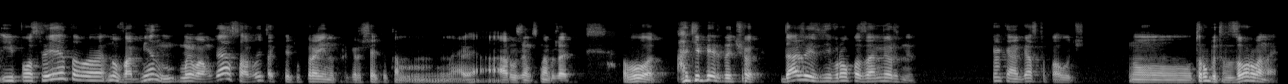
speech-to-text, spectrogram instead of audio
и после этого, ну, в обмен мы вам газ, а вы, так сказать, Украину прекращаете там э, оружием снабжать. Вот. А теперь-то что? Даже если Европа замерзнет, как она газ-то получит? Ну, трубы-то взорваны.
